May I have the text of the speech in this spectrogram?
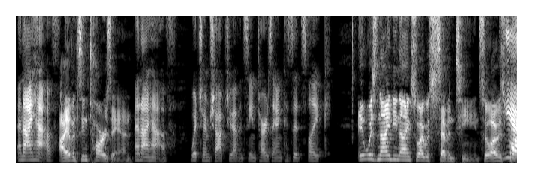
And I have. I haven't seen Tarzan. And I have. Which I'm shocked you haven't seen Tarzan because it's like It was 99, so I was 17. So I was Yeah.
